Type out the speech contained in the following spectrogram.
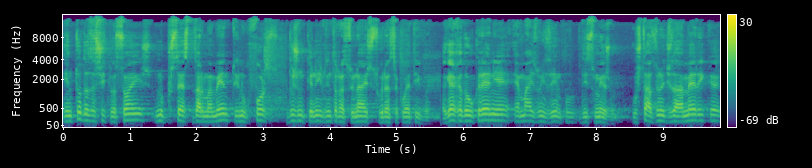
em todas as situações no processo de desarmamento e no reforço dos mecanismos internacionais de segurança coletiva. A guerra da Ucrânia é mais um exemplo disso mesmo. Os Estados Unidos da América,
